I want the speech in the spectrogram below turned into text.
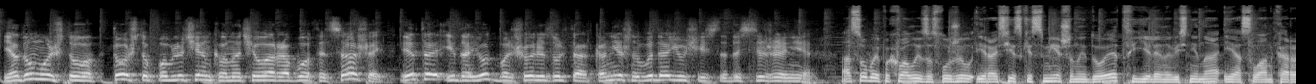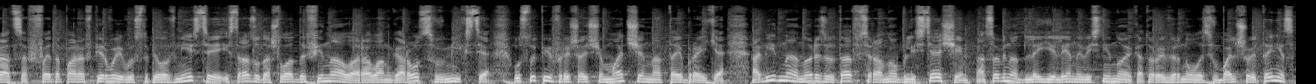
Я думаю, что то, что Павлюченко начала работать с Сашей, это и дает большой результат. Конечно, выдающееся достижение. Особой похвалы заслужил и российский смешанный дуэт Елена Веснина и Аслан Карацев. Эта пара впервые выступила вместе и сразу дошла до финала Ролан Гарос в миксте, уступив в решающем матче на тайбрейке. Обидно, но результат все равно блестящий, особенно для Елены Весниной, которая вернулась в большой теннис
